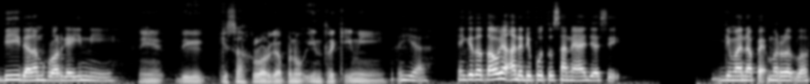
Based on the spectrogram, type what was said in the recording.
di dalam keluarga ini. Nih di kisah keluarga penuh intrik ini. Iya, yang kita tahu yang ada di putusannya aja sih. Gimana Pak menurut lo?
